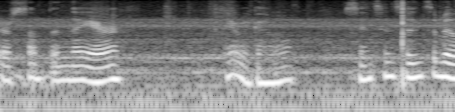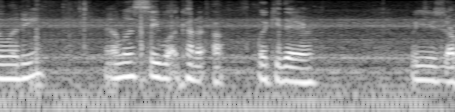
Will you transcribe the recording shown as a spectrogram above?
there's something there. There we go. Sense and sensibility. Now let's see what kind of, uh, looky there. We used our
